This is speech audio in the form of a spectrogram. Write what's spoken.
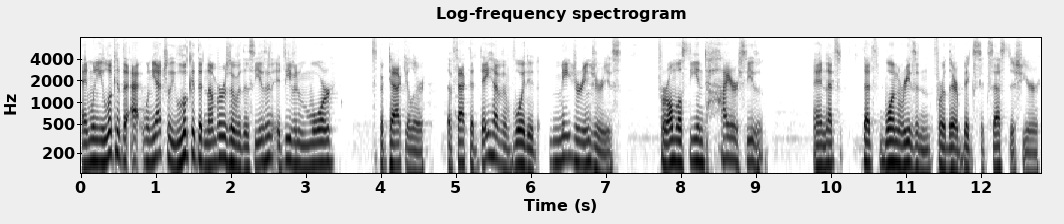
And when you look at the when you actually look at the numbers over the season, it's even more spectacular. The fact that they have avoided major injuries for almost the entire season, and that's that's one reason for their big success this year,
